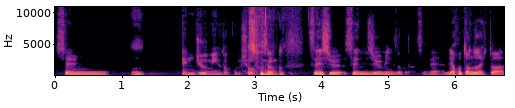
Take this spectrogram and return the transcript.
先、先住民族、少数民族。先住、先住民族なんですよね。で、ほとんどの人は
